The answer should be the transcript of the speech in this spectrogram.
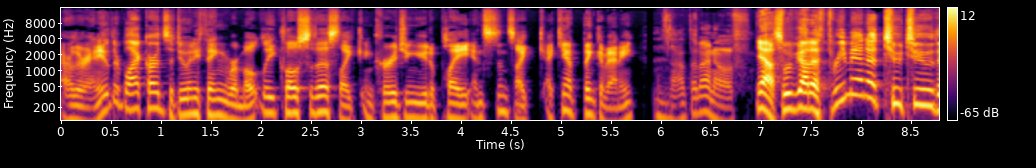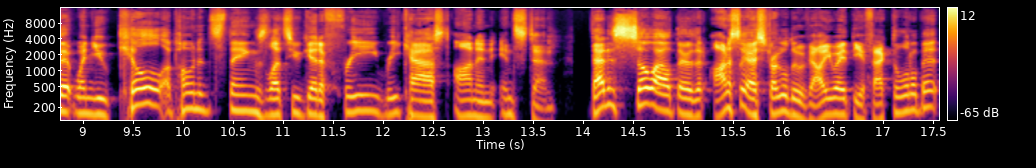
are there any other black cards that do anything remotely close to this, like encouraging you to play instants? I, I can't think of any. Not that I know of. Yeah, so we've got a three mana 2 2 that when you kill opponents' things, lets you get a free recast on an instant. That is so out there that honestly, I struggle to evaluate the effect a little bit.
